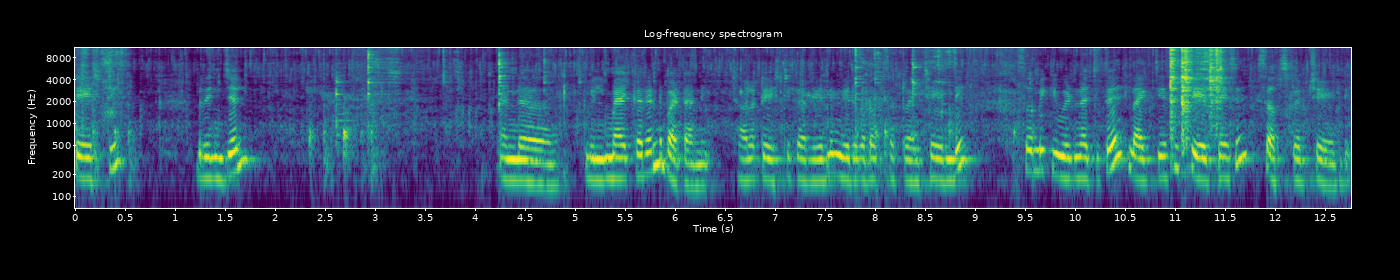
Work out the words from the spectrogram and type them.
tasty brinjal and meal maker and బఠానీ. చాలా టేస్టీ కర్రీ అండి. మీరు కూడా ఒకసారి ట్రై చేయండి. సో మీకు ఈ వీడియో నచ్చితే లైక్ చేసి షేర్ చేసి సబ్స్క్రైబ్ చేయండి.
